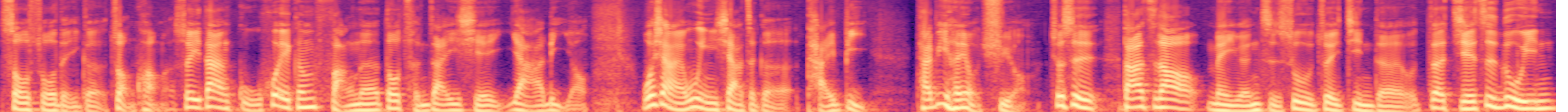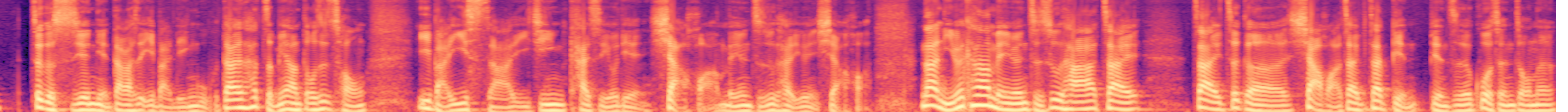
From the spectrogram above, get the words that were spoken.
收缩的一个状况嘛。所以当然，股汇跟房呢都存在一些压力哦。我想来问一下这个台币，台币很有趣哦，就是大家知道美元指数最近的在截至录音。这个时间点大概是一百零五，但是它怎么样都是从一百一十啊，已经开始有点下滑，美元指数开始有点下滑。那你会看到美元指数它在在这个下滑，在在贬贬值的过程中呢，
